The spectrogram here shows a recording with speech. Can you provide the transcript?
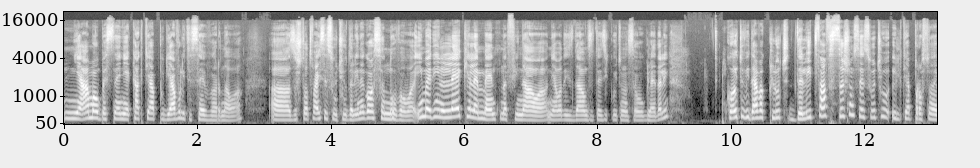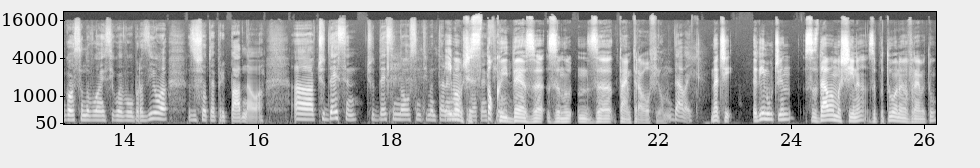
няма обяснение как тя по дяволите се е върнала. А, защо това и се е случило, дали не го е сънувала. Има един лек елемент на финала, няма да издавам за тези, които не са го гледали, който ви дава ключ дали това всъщност се е случило или тя просто не го е сънувала и си го е въобразила, защото е припаднала. А, чудесен, чудесен, много сантиментален. Имам жестока идея за, за, за Time Travel филм. Давай. Значи, един учен създава машина за пътуване във времето,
